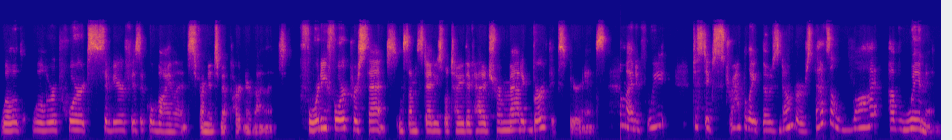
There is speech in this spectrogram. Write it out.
will, will report severe physical violence from intimate partner violence. 44% in some studies will tell you they've had a traumatic birth experience. And if we just extrapolate those numbers, that's a lot of women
